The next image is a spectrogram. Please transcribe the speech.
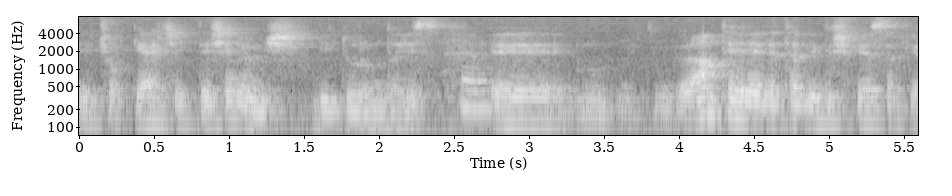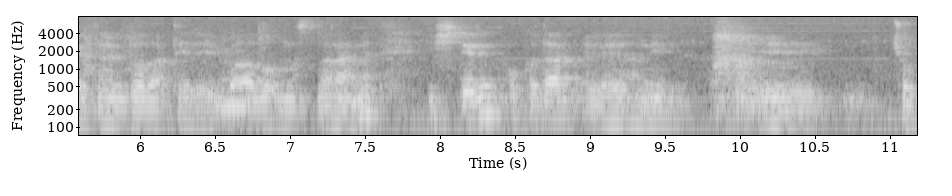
e, çok gerçekleşememiş bir durumdayız. Evet. E, gram TL'de tabii dış piyasa fiyatına dolar TL'ye bağlı olmasına rağmen işlerin o kadar e, hani e, çok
